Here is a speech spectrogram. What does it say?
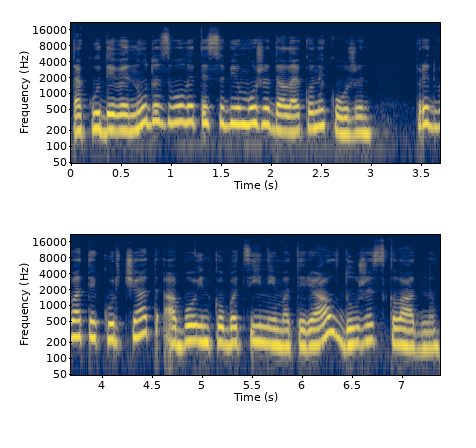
Таку дивину дозволити собі може далеко не кожен. Придбати курчат або інкубаційний матеріал дуже складно.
